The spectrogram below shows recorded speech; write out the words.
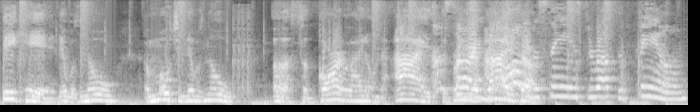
big head. There was no emotion. There was no uh, cigar light on the eyes I'm to bring sorry, the eyes all out. of the scenes throughout the film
